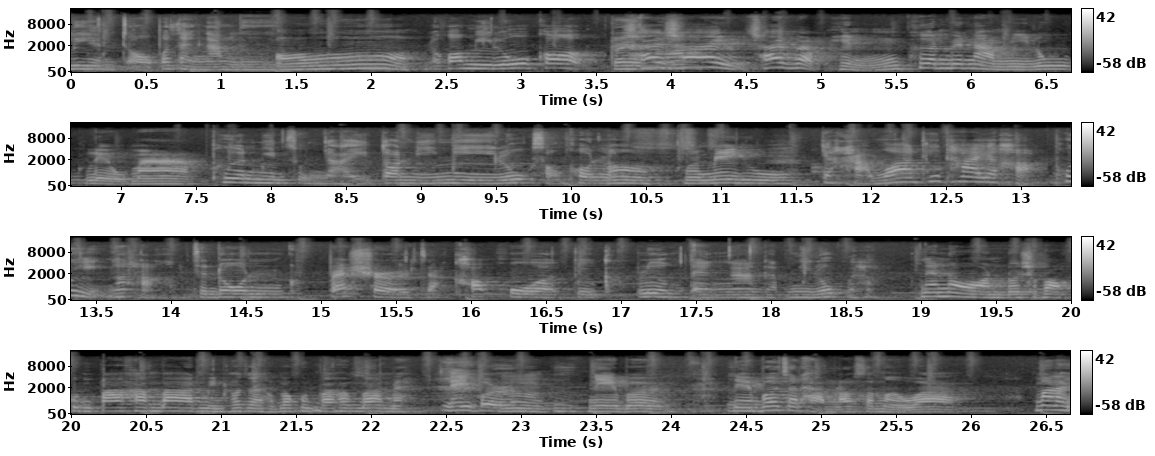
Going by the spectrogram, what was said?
เรียนจบก็แต่งงานเลย อ๋อ แล้วก็มีลูกก็เร็วใช่มากใช่ใช่แบบเห็นเพื่อนเวียดนามมีลูกเร็วมากเพื่อนมินส่วนใหญ่ ตอนนี้มีลูกสองคนเอแล้ว อเหมือนแม่ยู อยากถามว่าที่ไทยอะค่ะ ผู้หญิงอะค่ะ จะโดน pressure จากครอบครัวเกี่ยวกับเรื่องแต่งงานกับมีลูกไหมคะ แน่นอนโดยเฉพาะคุณป้าข้างบ้านมินเข้าใจคำว่าคุณป้าข้างบ้านไหม neighbor อืม neighbor neighbor จะถามเราเสมอว่า เมื่อไหร่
